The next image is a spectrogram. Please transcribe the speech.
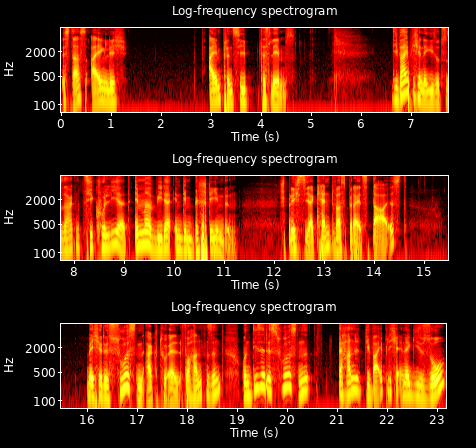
ist das eigentlich ein Prinzip des Lebens. Die weibliche Energie sozusagen zirkuliert immer wieder in dem Bestehenden. Sprich, sie erkennt, was bereits da ist, welche Ressourcen aktuell vorhanden sind und diese Ressourcen behandelt die weibliche Energie so,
